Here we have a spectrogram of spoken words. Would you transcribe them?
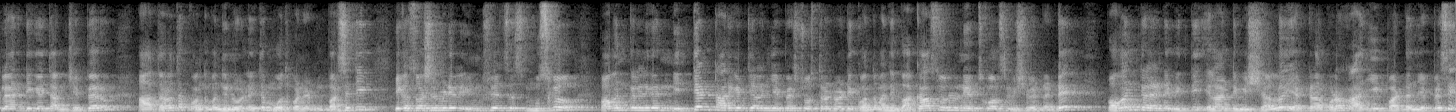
క్లారిటీగా అయితే ఆమె చెప్పారు. ఆ తర్వాత కొంతమంది నోళ్ళు అయితే మూతపడినటువంటి పరిస్థితి. ఇక సోషల్ మీడియాలో ఇన్ఫ్లుయెన్సెస్ ముసుగులో పవన్ కళ్యాణ్ గారిని నిత్యం టార్గెట్ చేయాలని చెప్పేసి చూస్తున్నటువంటి కొంతమంది బకాసురులు నేర్చుకోవాల్సిన విషయం ఏంటంటే పవన్ కళ్యాణ్ అనే వ్యక్తి ఇలాంటి విషయాల్లో ఎక్కడా కూడా రాజీ పడ్డని చెప్పేసి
